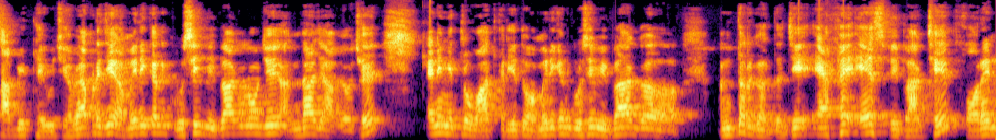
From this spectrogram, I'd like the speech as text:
સાબિત થયું છે. હવે આપણે જે અમેરિકન કૃષિ વિભાગનો જે અંદાજ આવ્યો છે, એની મિત્રો વાત કરીએ તો અમેરિકન કૃષિ વિભાગ અંતર્ગત જે એફએએસ વિભાગ છે ફોરેન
